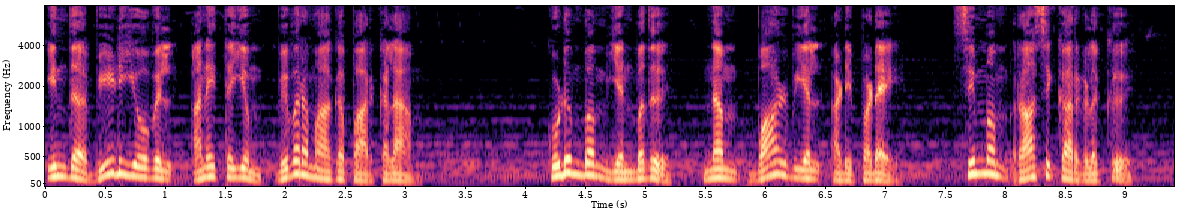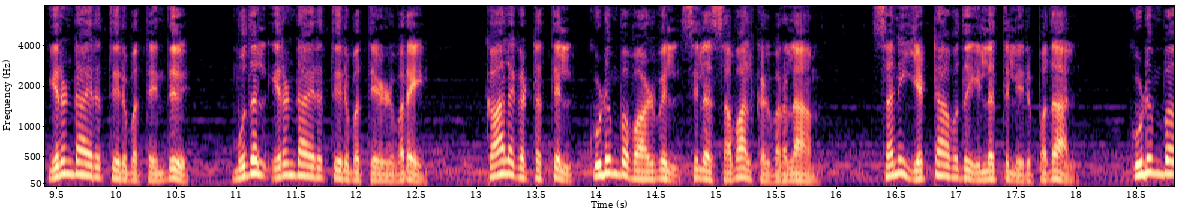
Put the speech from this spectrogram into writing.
இந்த வீடியோவில் அனைத்தையும் விவரமாக பார்க்கலாம். குடும்பம் என்பது நம் வாழ்வியல் அடிப்படை. சிம்மம் ராசிக்கார்களுக்கு இரண்டாயிரத்தி இருபத்தைந்து முதல் இரண்டாயிரத்தி இருபத்தேழு வரை காலகட்டத்தில் குடும்ப வாழ்வில் சில சவால்கள் வரலாம். சனி எட்டாவது இல்லத்தில் இருப்பதால் குடும்ப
